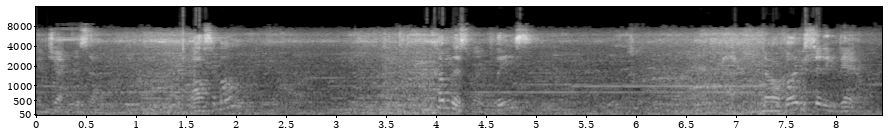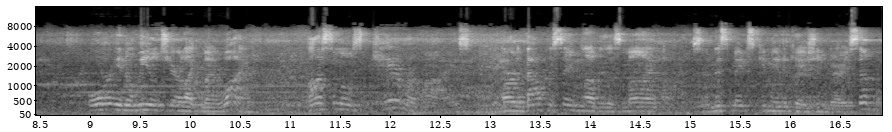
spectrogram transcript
and check this out. ASIMO? Come this way, please. Now, if I'm sitting down, or in a wheelchair like my wife, ASIMO's camera eyes are at about the same level as my eyes, and this makes communication very simple.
